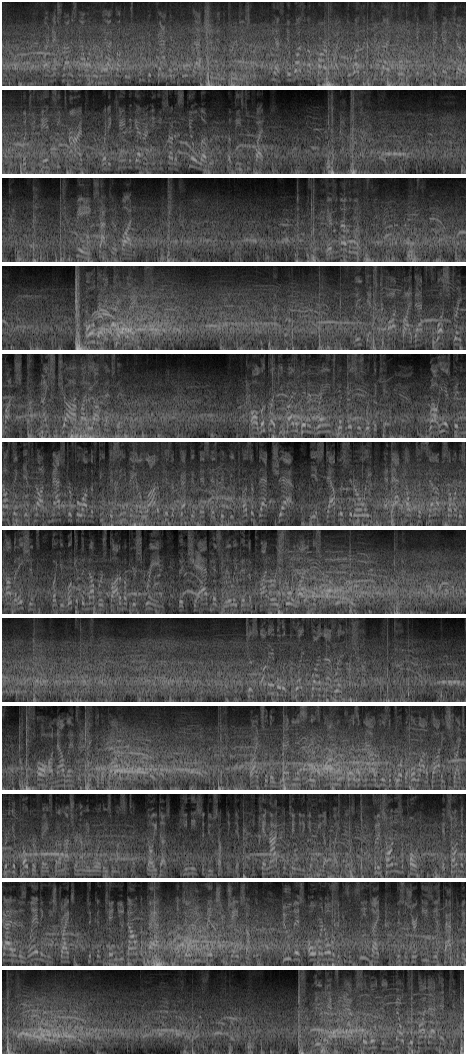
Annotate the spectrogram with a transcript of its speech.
Next round is now underway. I thought there was pretty good back and forth action in the previous round. Yes, it wasn't a bar fight. It wasn't two guys throwing the kitchen sink at each other. But you did see times where they came together and you saw the skill level of these two fighters. Big shot to the body. There's another one. By that flush straight punch. Nice job by the offense there. Oh, looked like he might have been in range, but misses with the kick. Well, he has been nothing if not masterful on the feet this evening, and a lot of his effectiveness has been because of that jab. He established it early, and that helped to set up some of his combinations, but you look at the numbers, bottom of your screen, the jab has really been the primary storyline in this one. Just unable to quite find that range. Oh, now lands a kick to the body. All right, so the redness is omnipresent now. He has absorbed a whole lot of body strikes. Pretty good poker face, but I'm not sure how many more of these he wants to take. No, he doesn't. He needs to do something different. He cannot continue to get beat up like this. But it's on his opponent. It's on the guy that is landing these strikes to continue down the path until he makes you change something do this over and over because it seems like this is your easiest path to victory. Lee gets absolutely melted by that head kick.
